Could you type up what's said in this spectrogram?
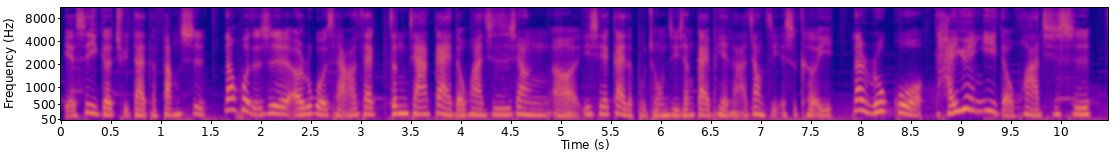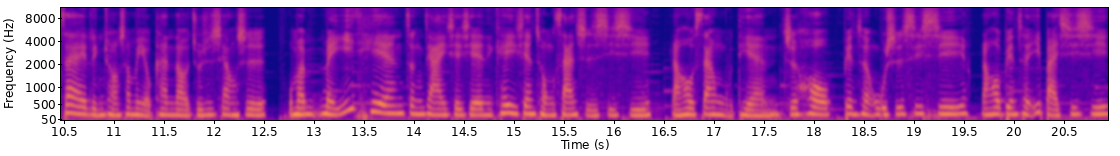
也是一个取代的方式。那或者是呃，如果想要再增加钙的话，其实像呃一些钙的补充剂，像钙片啊，这样子也是可以。那如果还愿意的话，其实在临床上面有看到，就是像是我们每一天增加一些些，你可以先从三十 CC，然后三五天之后变成五十 CC，然后变成一百 CC，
